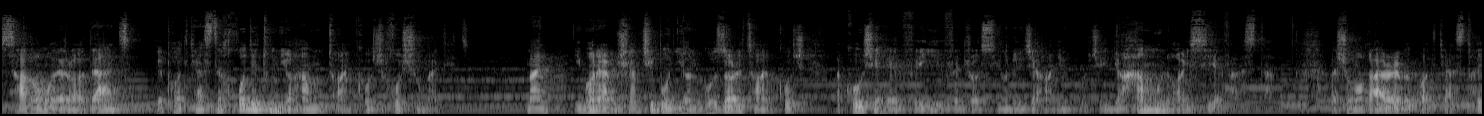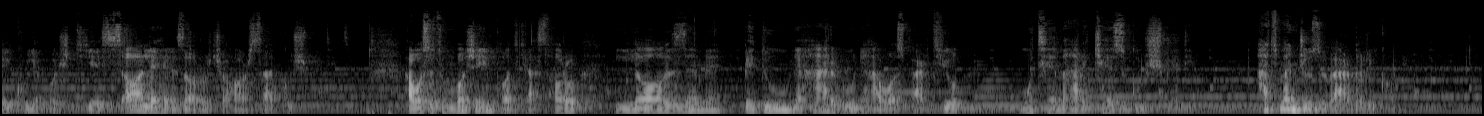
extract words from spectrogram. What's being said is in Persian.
سلام و ارادت به پادکست خودتون یا همون Time Coach خوش اومدید. من ایمان ابریشمچی بنیانگذار Time Coach و coach حرفه‌ای فدراسیون جهانی coaching یا همون ICF هستم. و شما قراره به پادکست های کوله پشتی سال 1400 گوش بدید. حواستون باشه این پادکست ها رو لازمه بدون هر گونه حواس پرتی و متمرکز گوش بدیم. حتما جزوه برداری کنید.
